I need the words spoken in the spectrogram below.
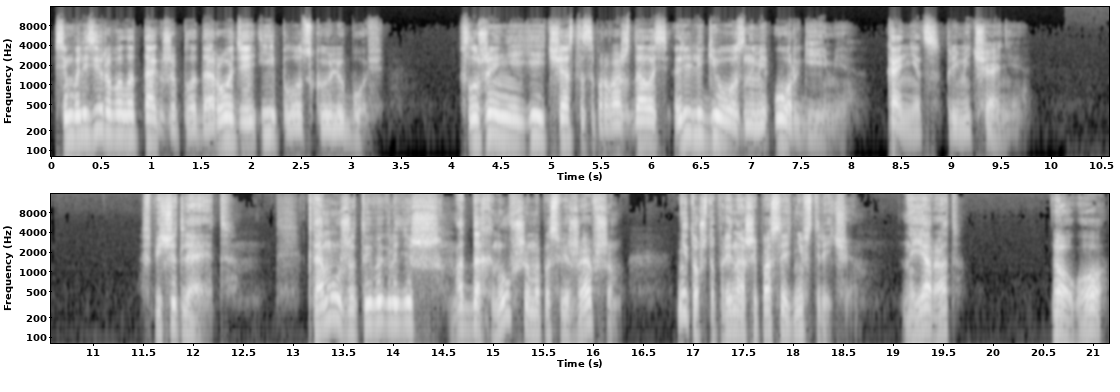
символизировала также плодородие и плотскую любовь. Служение ей часто сопровождалось религиозными оргиями. Конец примечания. Впечатляет. К тому же ты выглядишь отдохнувшим и посвежевшим. Не то, что при нашей последней встрече. Я рад. Ого!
